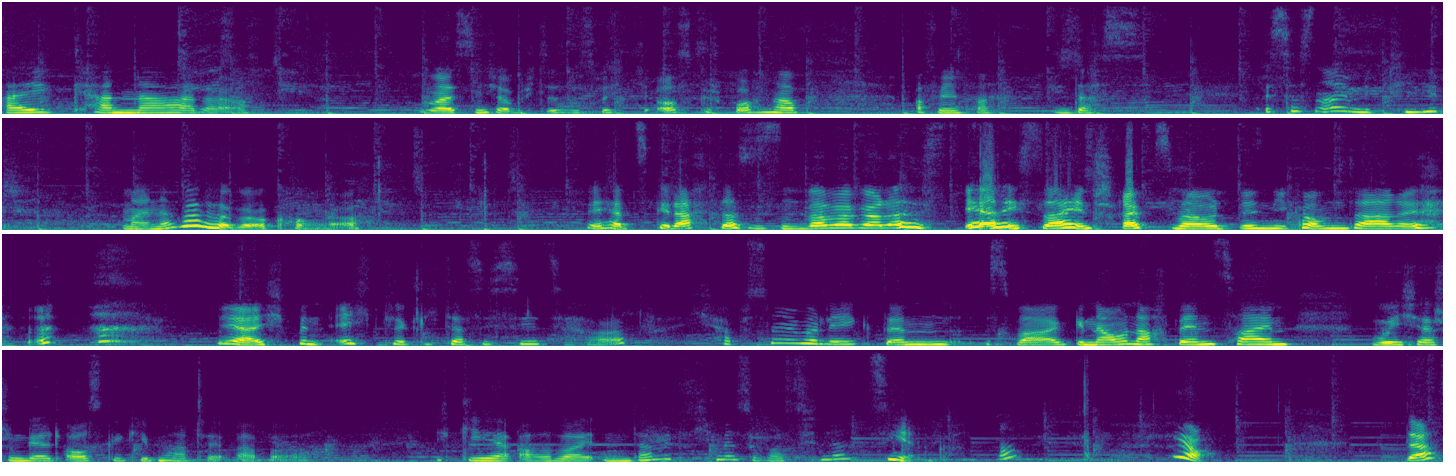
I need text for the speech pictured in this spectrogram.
Aikanada. Weiß nicht, ob ich das jetzt richtig ausgesprochen habe. Auf jeden Fall, das ist das neue Mitglied meiner Webergirl Konga. Wer hätte gedacht, dass es ein Webergirl ist? Ehrlich sein, schreibt es mal unten in die Kommentare. ja, ich bin echt glücklich, dass ich sie jetzt habe. Ich habe es mir überlegt, denn es war genau nach Bensheim, wo ich ja schon Geld ausgegeben hatte, aber ich gehe arbeiten, damit ich mir sowas finanzieren kann. Ne? Ja, das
